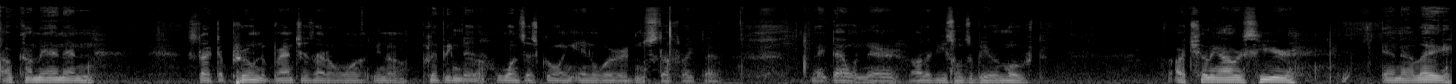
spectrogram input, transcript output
I'll come in and start to prune the branches I don't want, you know, clipping the ones that's growing inward and stuff like that. Like that one there. All of these ones will be removed. Our chilling hours here in LA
